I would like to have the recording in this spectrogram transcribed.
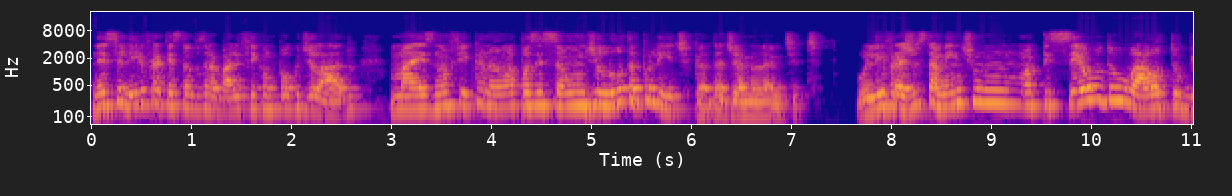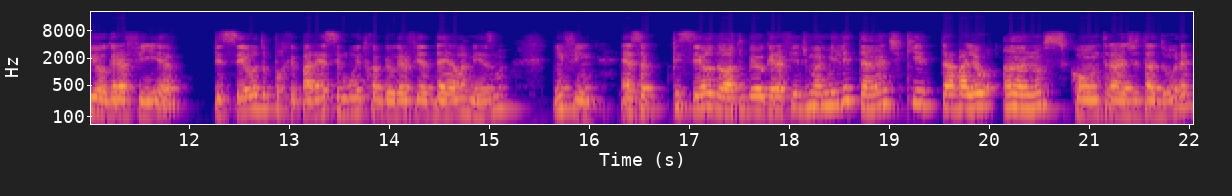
Nesse livro, a questão do trabalho fica um pouco de lado, mas não fica não a posição de luta política da Jamila Eutit. O livro é justamente uma pseudo-autobiografia, pseudo porque parece muito com a biografia dela mesma. Enfim, essa pseudo-autobiografia de uma militante que trabalhou anos contra a ditadura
